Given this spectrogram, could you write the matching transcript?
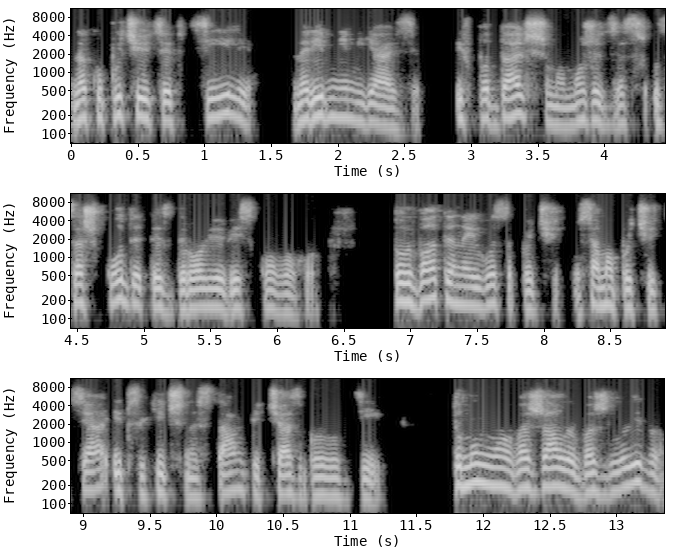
накопичуються в тілі на рівні м'язів і в подальшому можуть зашкодити здоров'ю військового, впливати на його самопочуття і психічний стан під час бойових дій. Тому ми вважали важливим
